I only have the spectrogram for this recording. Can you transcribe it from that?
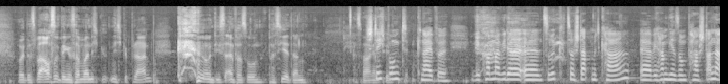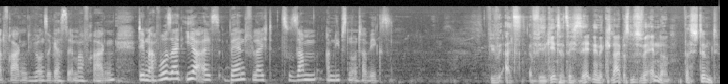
Und das war auch so ein Ding, das haben wir nicht, nicht geplant und die ist einfach so passiert dann. Stichpunkt Kneipe. Wir kommen mal wieder äh, zurück zur Stadt mit K. Äh, wir haben hier so ein paar Standardfragen, die wir unsere Gäste immer fragen. Demnach, wo seid ihr als Band vielleicht zusammen am liebsten unterwegs? Wir, als, wir gehen tatsächlich selten in eine Kneipe, das müssen wir ändern. Das stimmt.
